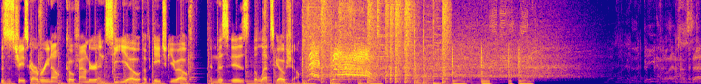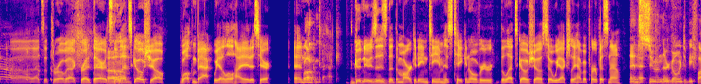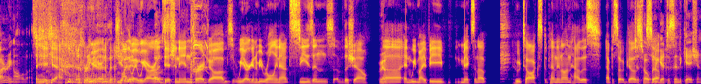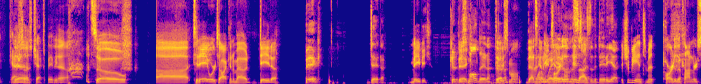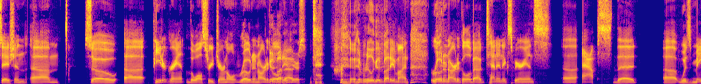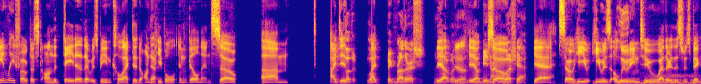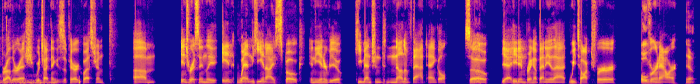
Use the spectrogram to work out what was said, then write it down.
This is Chase Garbarino, co founder and CEO of HQO, and this is the Let's Go Show. Let's go! Uh, that's a throwback right there. It's the Um, Let's Go Show. Welcome back. We had a little hiatus here. And Welcome back. good news is that the marketing team has taken over the Let's Go Show, so we actually have a purpose now. And soon they're going to be firing all of us. yeah. Bringing are- in legitimate by the way, we are hosts. auditioning for our jobs. We are going to be rolling out seasons of the show, Yeah. uh, and we might be mixing up who talks depending on how this episode goes. Just hoping So, to get to syndication. Cash Yeah. those checks, baby. yeah. so uh, today we're talking about data, Big data. maybe. Could be Big. small data. Very Data. small. That's going to be part in of on the intimate. size of the data yet? It should be intimate. part of the conversation. Um, so uh, Peter Grant, the Wall Street Journal, wrote an article. Good article buddy about of yours. really good buddy of mine, wrote an article about tenant experience uh, apps that uh, was mainly focused on the data that was being collected on Yeah. people in buildings. So um, I did, Little, little I- Big Brotherish. Yeah. Was- Yeah. Yep. Beating So- bush, yeah. yeah. So he he was alluding to whether this was Big Brotherish, which I think is a fair question. Um, interestingly, in when he and I spoke in the interview, he mentioned none of that angle. So yeah, he didn't bring up any of that. We talked for over an hour. Yep.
